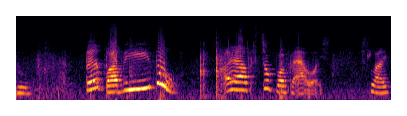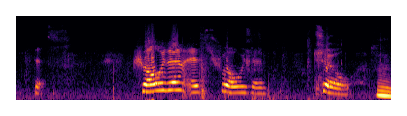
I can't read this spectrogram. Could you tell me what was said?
Boo. Be Bobby Boo. I have superpowers. It's like this. Frozen is frozen too. ừ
